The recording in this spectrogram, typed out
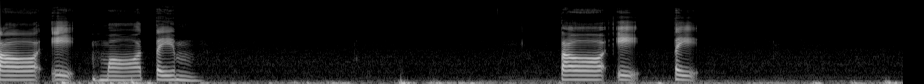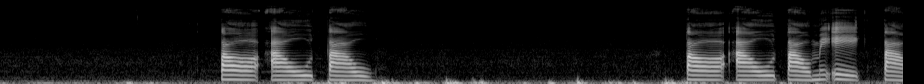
ตอเอะมอเต็มตอเอะเตะตอเอาเตาตอเอาเตาไม่เอกเต่า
